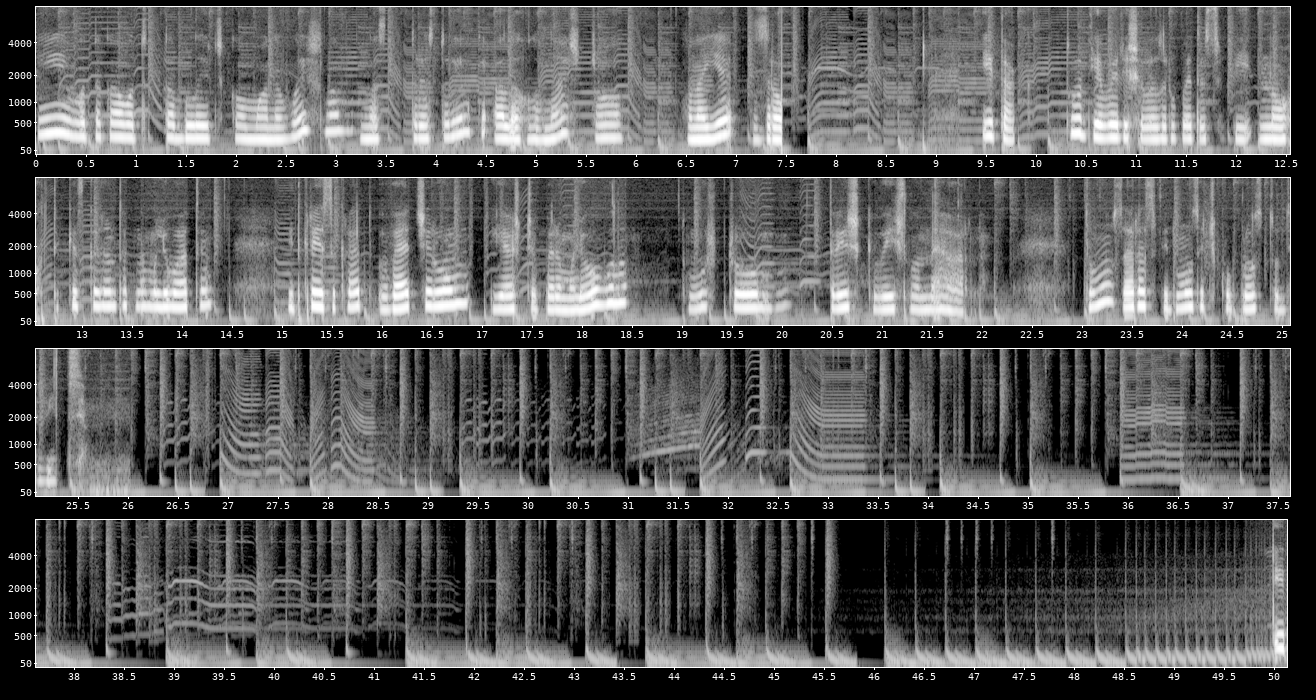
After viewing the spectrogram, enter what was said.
І от така от табличка у мене вийшла. У нас три сторінки, але головне, що вона є зроблена. І так, тут я вирішила зробити собі ногтики, скажімо так, намалювати. Відкрию секрет, вечором я ще перемальовувала, тому що трішки вийшло негарно. Тому зараз під музичку просто дивіться.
